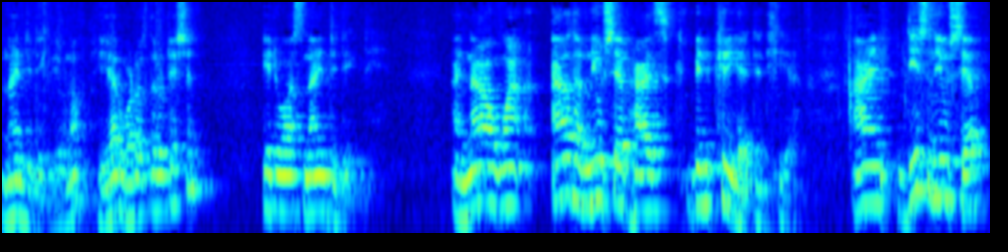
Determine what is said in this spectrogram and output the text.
90 degree, you know. Here what was the rotation? It was 90 degree. And now one, another new shape has been created here. And this new shape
